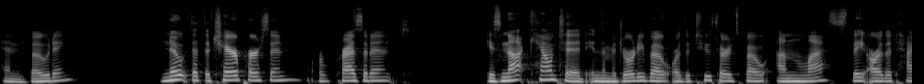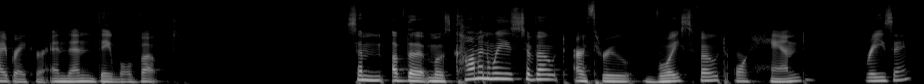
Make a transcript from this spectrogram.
and voting. Note that the chairperson or president is not counted in the majority vote or the two thirds vote unless they are the tiebreaker, and then they will vote. Some of the most common ways to vote are through voice vote or hand raising.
